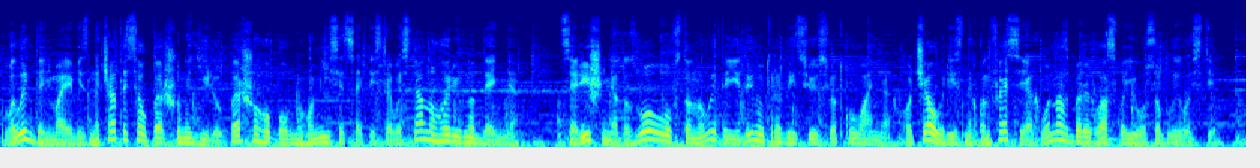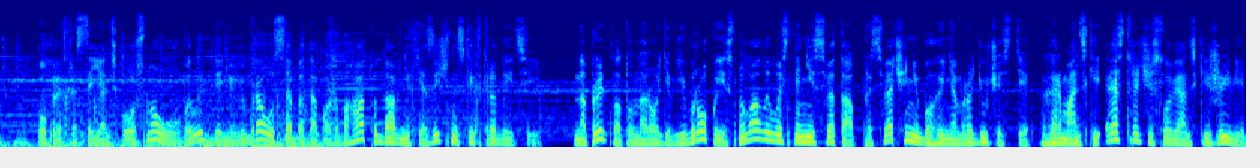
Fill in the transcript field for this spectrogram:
Великдень має відзначатися в першу неділю, першого повного місяця після весняного рівнодення. Це рішення дозволило встановити єдину традицію святкування, хоча у різних конфесіях вона зберегла свої особливості. Попри християнську основу, Великдень увібрав у себе також багато давніх язичницьких традицій. Наприклад, у народів Європи існували весняні свята, присвячені богиням родючості, германській естри чи слов'янській живі.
